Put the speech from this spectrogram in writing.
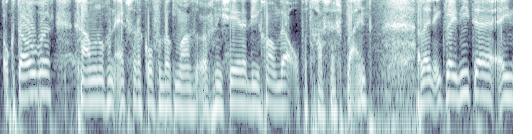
oktober gaan we nog een extra kofferbakmarkt organiseren die gewoon wel op het Gasthuisplein. Alleen ik weet niet eh 1,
